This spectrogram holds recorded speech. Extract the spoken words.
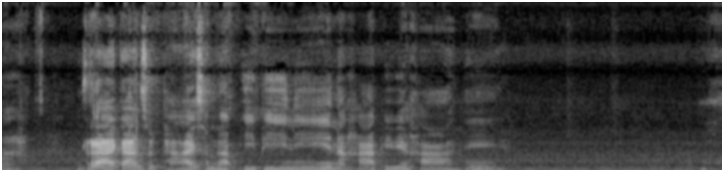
มารายการสุดท้ายสำหรับ EP นี้นะคะ พี่เวิขานี่ โอ้โห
